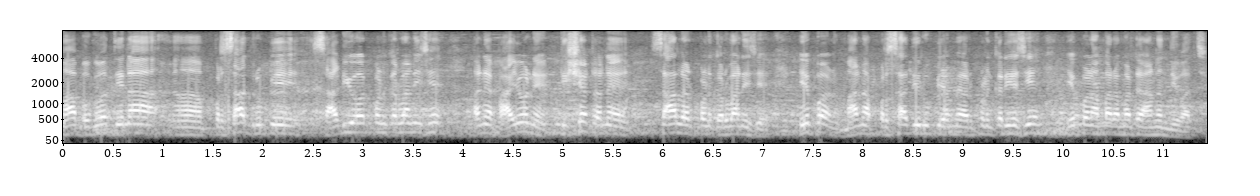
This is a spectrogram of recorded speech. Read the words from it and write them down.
મા ભગવતીના પ્રસાદ રૂપે સાડીઓ અર્પણ કરવાની છે અને ભાઈઓને ટી શર્ટ અને શાલ અર્પણ કરવાની છે. એ પણ માના પ્રસાદી રૂપે અમે અર્પણ કરીએ છીએ. એ પણ અમારા માટે આનંદની વાત છે.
